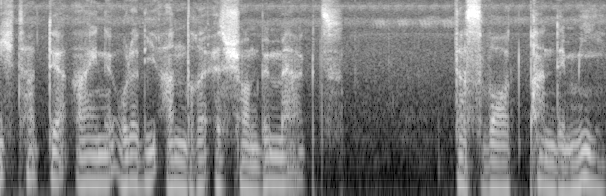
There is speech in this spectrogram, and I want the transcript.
Vielleicht hat der eine oder die andere es schon bemerkt. Das Wort Pandemie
